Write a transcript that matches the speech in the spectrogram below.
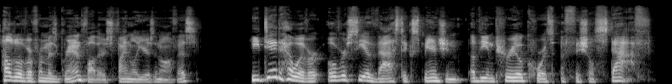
held over from his grandfather's final years in office. He did, however, oversee a vast expansion of the imperial court's official staff.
